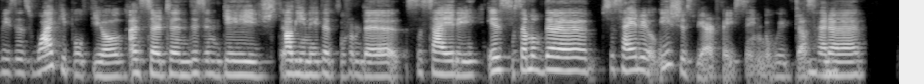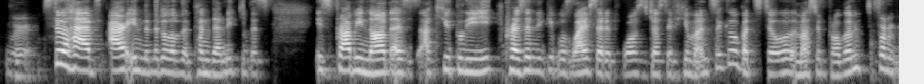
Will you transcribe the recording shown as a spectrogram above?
reasons why people feel uncertain, disengaged, alienated from the society is some of the societal issues we are facing. We've just mm-hmm. had a we're still have are in the middle of the pandemic. This is probably not as acutely present in people's lives that it was just a few months ago, but still a massive problem for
